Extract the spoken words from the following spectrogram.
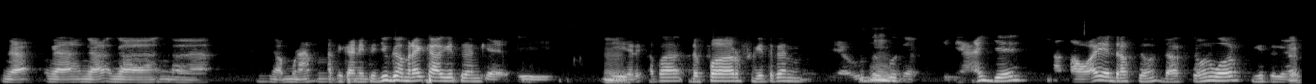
nggak nggak nggak nggak nggak nggak menafikan itu juga mereka gitu kan kayak si si apa the Verve gitu kan ya udah Hmm. udah ini aja atau aja drugs don't drugs don't work gitu kan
